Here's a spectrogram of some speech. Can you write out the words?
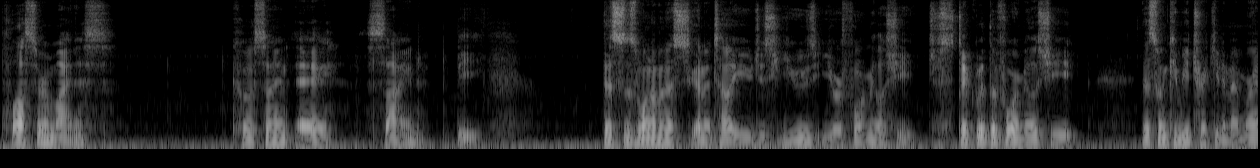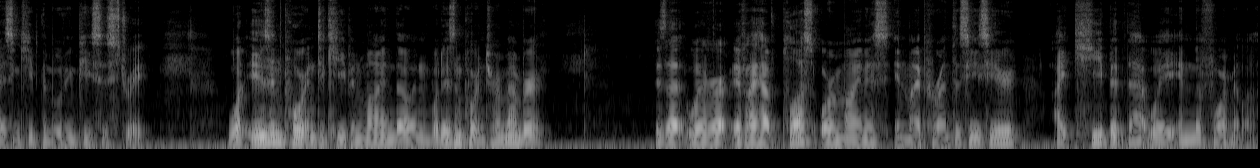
plus or minus cosine A sine B. This is what I'm going to tell you. Just use your formula sheet. Just stick with the formula sheet. This one can be tricky to memorize and keep the moving pieces straight. What is important to keep in mind, though, and what is important to remember, is that whatever if I have plus or minus in my parentheses here, I keep it that way in the formula.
